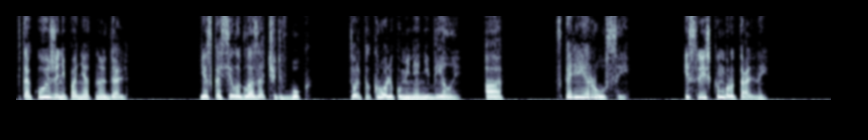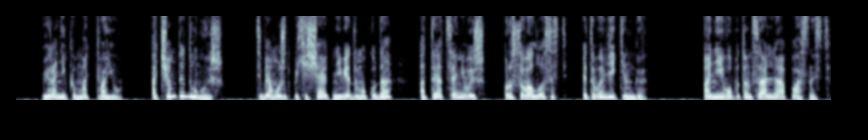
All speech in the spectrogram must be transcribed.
В такую же непонятную даль. Я скосила глаза чуть в бок. Только кролик у меня не белый, а скорее русый. И слишком брутальный. «Вероника, мать твою, о чем ты думаешь? Тебя, может, похищают неведомо куда, а ты оцениваешь русоволосость этого викинга а не его потенциальную опасность.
